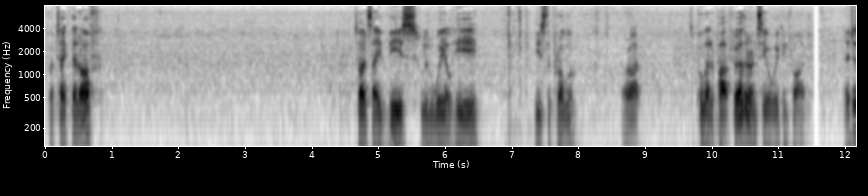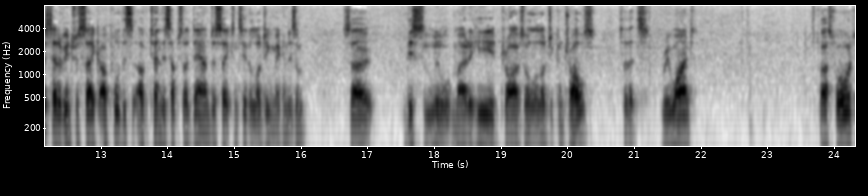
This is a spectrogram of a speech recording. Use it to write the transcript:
If I take that off, so I'd say this little wheel here is the problem. Alright, let's pull that apart further and see what we can find. Now just out of interest sake, I've pulled this, I've turned this upside down just so you can see the logic mechanism. So this little motor here drives all the logic controls. So that's rewind, fast forward,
